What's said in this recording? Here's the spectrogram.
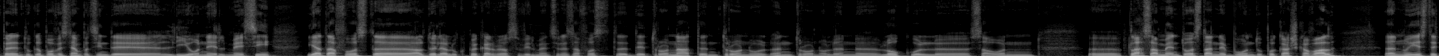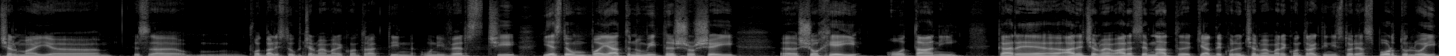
pentru că povesteam puțin de Lionel Messi, iată a fost uh, al doilea lucru pe care vreau să vi-l menționez, a fost uh, detronat în tronul, în tronul, în uh, locul uh, sau în uh, clasamentul ăsta nebun după cașcaval. Uh, nu este cel mai uh, să, m, fotbalistul cu cel mai mare contract din univers, ci este un băiat numit Shohei, uh, Shohei Otani, care uh, are cel mai are semnat uh, chiar de curând cel mai mare contract din istoria sportului,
